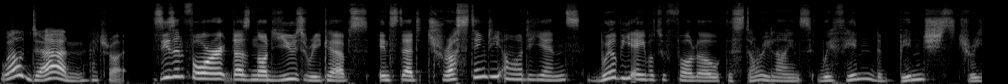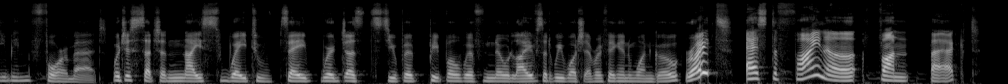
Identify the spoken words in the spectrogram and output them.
Well done. I try. Season 4 does not use recaps, instead, trusting the audience will be able to follow the storylines within the binge streaming format, which is such a nice way to say we're just stupid people with no lives that we watch everything in one go, right? As the final fun fact,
